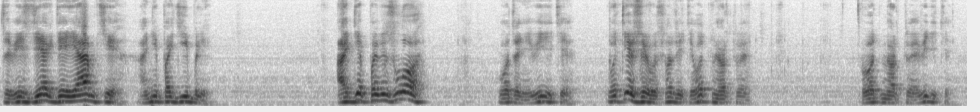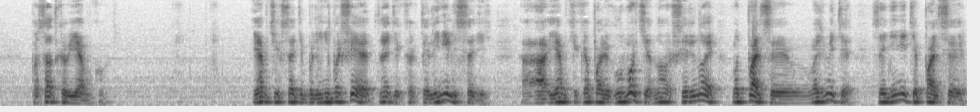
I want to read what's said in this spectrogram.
Это везде, где ямки, они погибли. А где повезло, вот они, видите, вот те живы, смотрите, вот мертвые. Вот мертвые, видите? Посадка в ямку. Ямки, кстати, были небольшие, знаете, как-то ленились садить. А, а ямки копали глубокие, но шириной, вот пальцы возьмите, соедините пальцы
